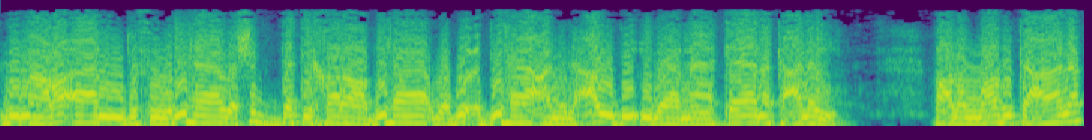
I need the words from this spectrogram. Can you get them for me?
لما رأى من دثورها وشدة خرابها وبعدها عن العود إلى ما كانت عليه. قال الله تعالى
